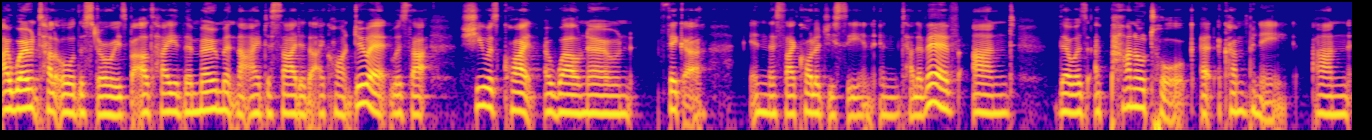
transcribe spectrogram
I won't tell all the stories, but I'll tell you the moment that I decided that I can't do it was that she was quite a well known figure in the psychology scene in Tel Aviv. And there was a panel talk at a company, and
